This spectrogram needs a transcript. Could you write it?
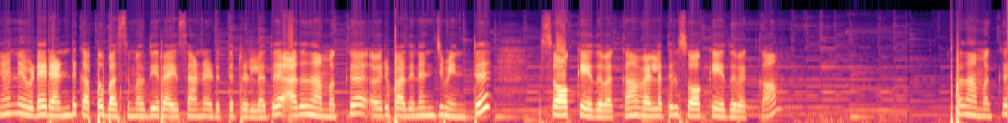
ഞാൻ ഇവിടെ രണ്ട് കപ്പ് ബസുമതി റൈസാണ് എടുത്തിട്ടുള്ളത്. അത് നമുക്ക് ഒരു പതിനഞ്ച് മിനിറ്റ് സോക്ക് ചെയ്ത് വെക്കാം. വെള്ളത്തിൽ സോക്ക് ചെയ്ത് വെക്കാം. അപ്പോൾ നമുക്ക്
